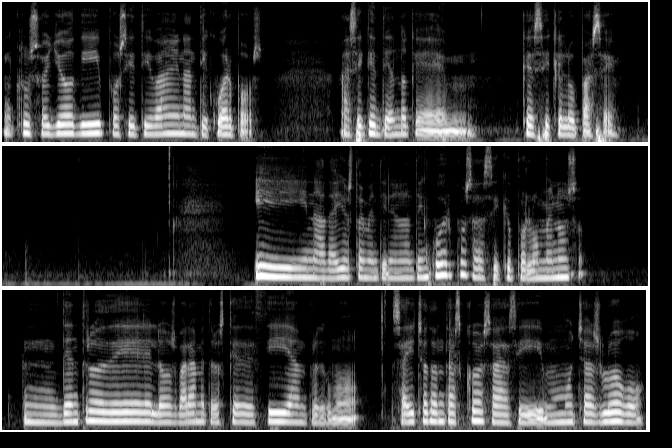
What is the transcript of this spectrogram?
incluso yo di positiva en anticuerpos. Así que entiendo que, mm, que sí que lo pasé. Y nada, ellos también tienen anticuerpos, así que por lo menos mm, dentro de los parámetros que decían, porque como se ha dicho tantas cosas y muchas luego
